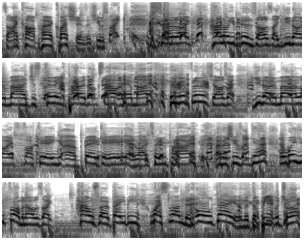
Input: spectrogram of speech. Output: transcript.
So I cut up her questions, and she was like, so like, how long you been doing this? I was like, you know, man, just doing paradox out here, man. Who influenced you? I was like, you know, man, like fucking uh, Biggie and like Tupac. And then she was like, yeah, and where you from? And I was like. Hounslow, baby, West London, all day, and the, the beat would drop.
